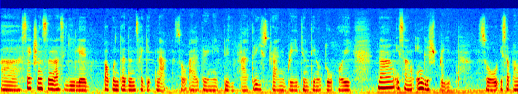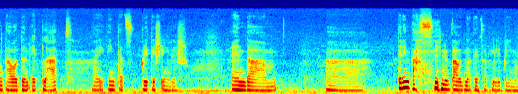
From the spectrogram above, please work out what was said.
uh, sections na nasa gilid papunta dun sa gitna. So, alternately, uh, three-strand braid yung tinutukoy ng isang English braid. So, isa pang tawag dun ay plait. I think that's British English. And, um, uh, tirintas, yun yung tawag natin sa Filipino.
